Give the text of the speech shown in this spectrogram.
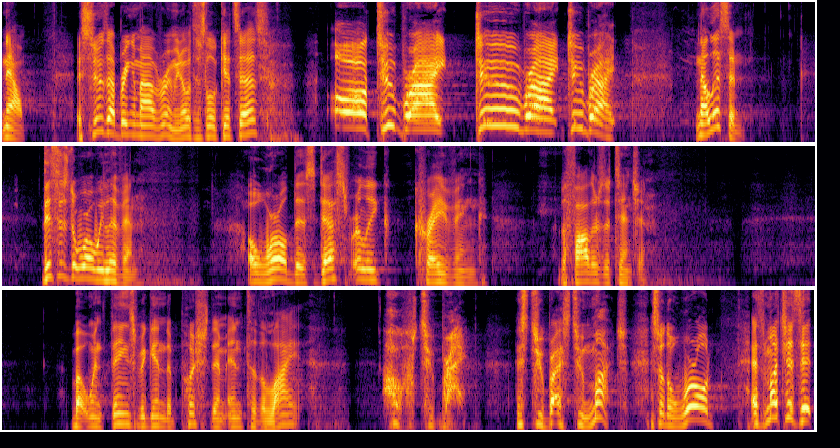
Now, as soon as I bring him out of the room, you know what this little kid says? Oh, too bright, too bright, too bright. Now, listen, this is the world we live in a world that's desperately craving the Father's attention. But when things begin to push them into the light, oh, it's too bright. It's too bright. It's too much. And so the world, as much as it,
